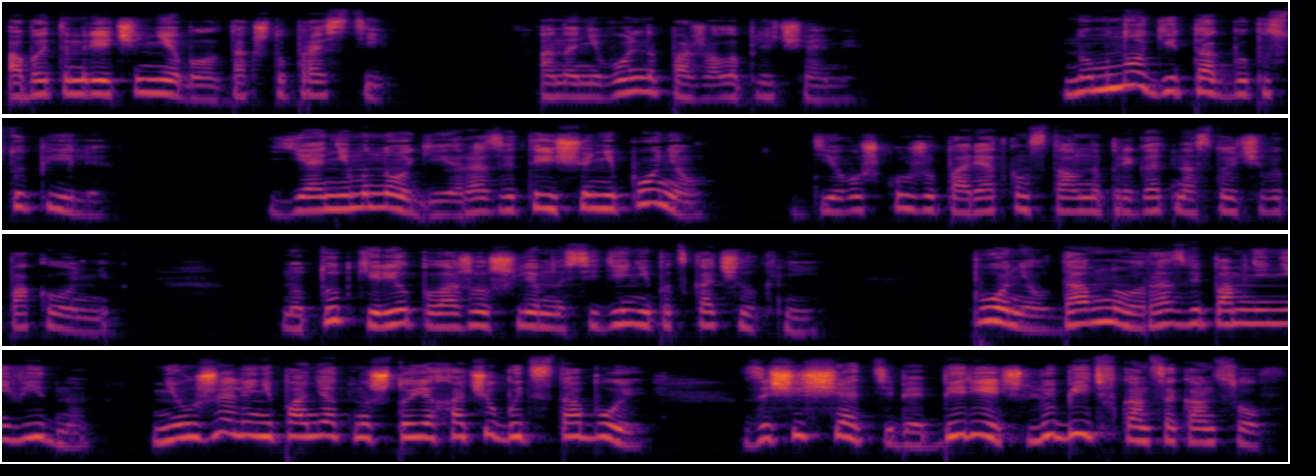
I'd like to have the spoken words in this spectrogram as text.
«Об этом речи не было, так что прости». Она невольно пожала плечами. «Но многие так бы поступили». «Я не многие, разве ты еще не понял?» Девушку уже порядком стал напрягать настойчивый поклонник. Но тут Кирилл положил шлем на сиденье и подскочил к ней. «Понял, давно, разве по мне не видно? Неужели непонятно, что я хочу быть с тобой? Защищать тебя, беречь, любить, в конце концов!»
